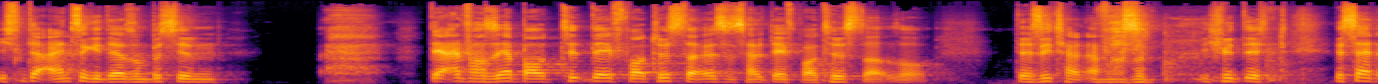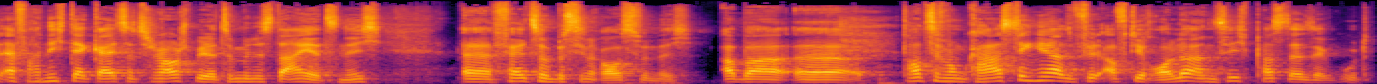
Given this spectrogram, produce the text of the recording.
Ich bin der Einzige, der so ein bisschen, der einfach sehr Baut Dave Bautista ist, ist halt Dave Bautista. So. Der sieht halt einfach so, ich finde, ist halt einfach nicht der geilste Schauspieler, zumindest da jetzt nicht. Äh, fällt so ein bisschen raus, finde ich. Aber äh, trotzdem vom Casting her, also für, auf die Rolle an sich passt er sehr gut.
